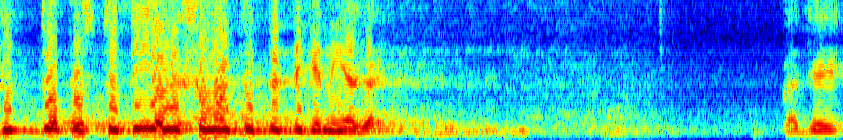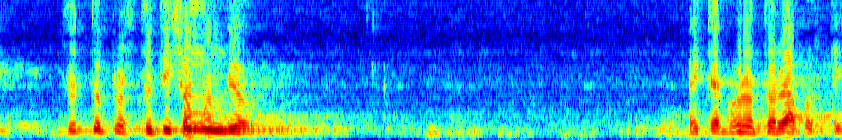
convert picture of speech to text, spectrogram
যুদ্ধ প্রস্তুতি অনেক সময় যুদ্ধের দিকে নিয়ে যায়। কাজে যুদ্ধ প্রস্তুতি সম্বন্ধেও একটা ঘোরতর আপত্তি।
